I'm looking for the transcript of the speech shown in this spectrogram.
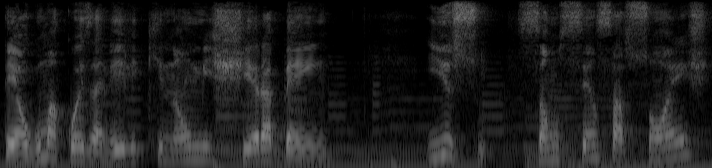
Tem alguma coisa nele que não me cheira bem. Isso são sensações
